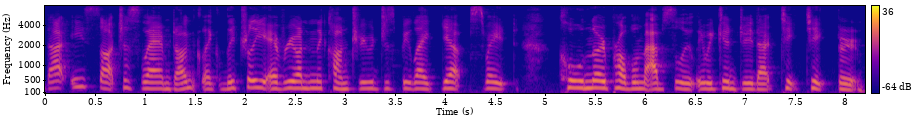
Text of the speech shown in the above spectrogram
that is such a slam dunk. Like, literally everyone in the country would just be like, yep, sweet, cool, no problem, absolutely, we can do that, tick, tick, boom.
